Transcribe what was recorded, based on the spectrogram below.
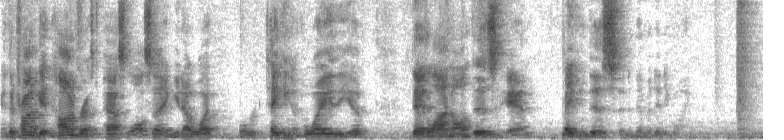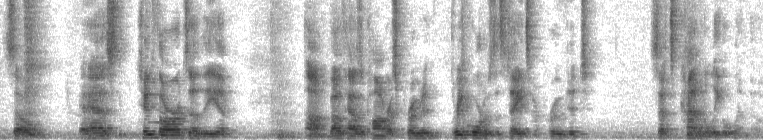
And they're trying to get Congress to pass a law saying, you know what, we're taking away the uh, deadline on this and making this an amendment anyway. So it has two thirds of the, uh, um, both houses of Congress approved it, three quarters of the states have approved it. So that's kind of an illegal limbo.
